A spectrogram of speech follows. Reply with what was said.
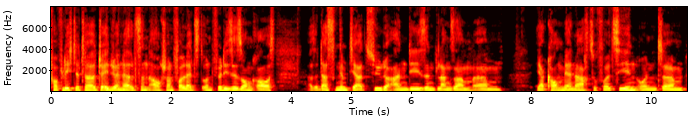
Ersatzverpflichteter, JJ Nelson, auch schon verletzt und für die Saison raus. Also das nimmt ja Züge an, die sind langsam ähm, ja kaum mehr nachzuvollziehen und ähm,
